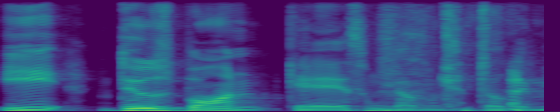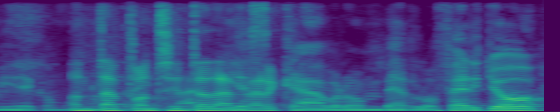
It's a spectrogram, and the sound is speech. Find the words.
Y Deuce Bond, que es un cabroncito que mide como Un 1.30, taponcito de y es cabrón verlo. Fer, yo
